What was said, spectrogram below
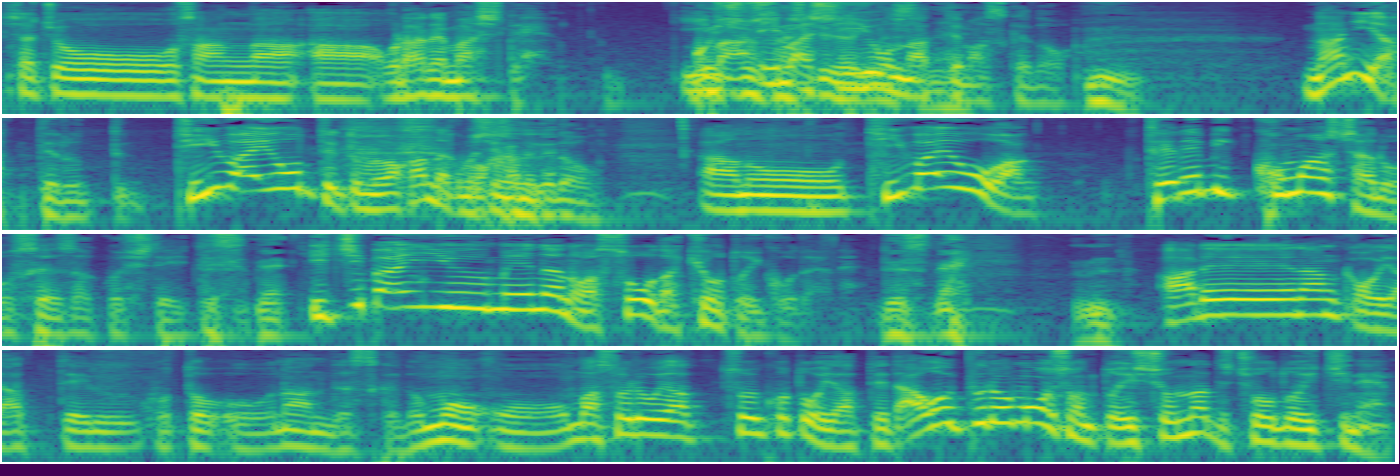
社長さんがあおられまして、今、ご一緒さ今 CEO になってますけど、何やってるって、TYO って言っても分かんないかもしれないけど、あの、TYO はテレビコマーシャルを制作していて、ですね一番有名なのはそうだ京都以降だよね。ですね。あれなんかをやっていることなんですけども、おまあそれをや、そういうことをやっていて、青いプロモーションと一緒になってちょうど1年。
